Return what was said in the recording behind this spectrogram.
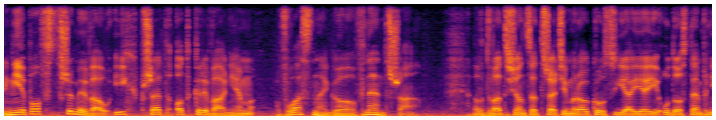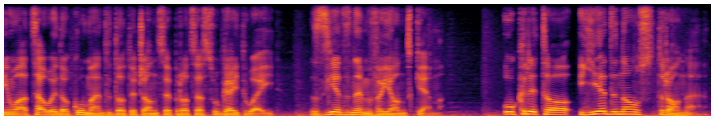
nie powstrzymywał ich przed odkrywaniem własnego wnętrza. W 2003 roku CIA udostępniła cały dokument dotyczący procesu Gateway, z jednym wyjątkiem. Ukryto jedną stronę.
